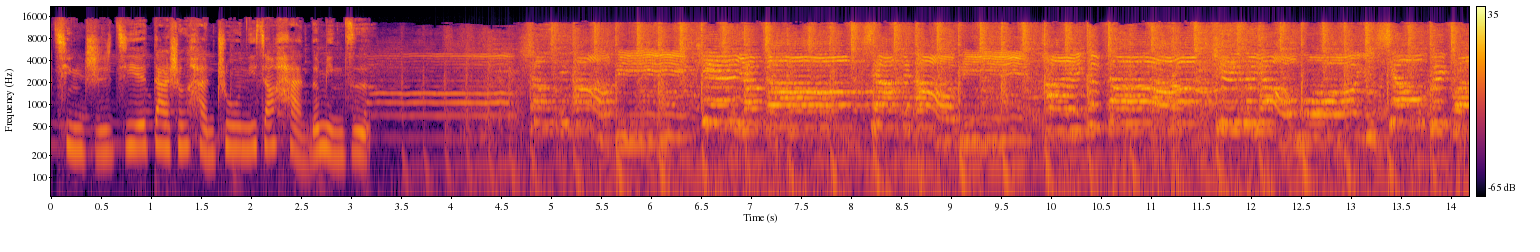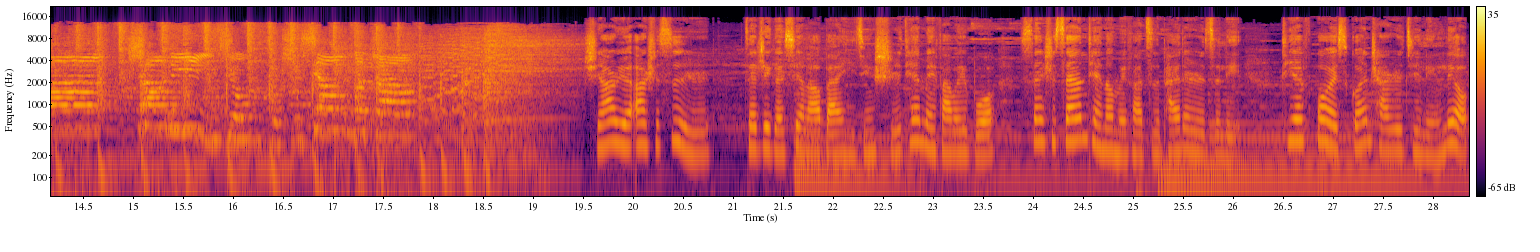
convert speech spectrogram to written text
请直接大声喊出你想喊的名字。十二月二十四日，在这个谢老板已经十天没发微博、三十三天都没发自拍的日子里，TFBOYS 观察日记零六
